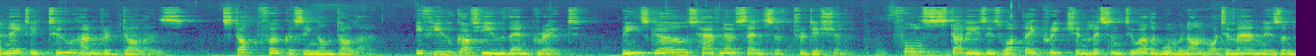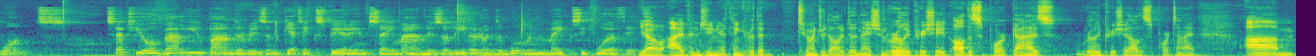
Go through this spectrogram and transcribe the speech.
donated $200. Stop focusing on dollar. If you got you, then great. These girls have no sense of tradition. False studies is what they preach and listen to other women on what a man is and wants. Set your value boundaries and get experience. A man is a leader and a woman makes it worth it. Yo, Ivan Jr., thank you for the $200 donation. Really appreciate all the support, guys. Really appreciate all the support tonight. Um,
